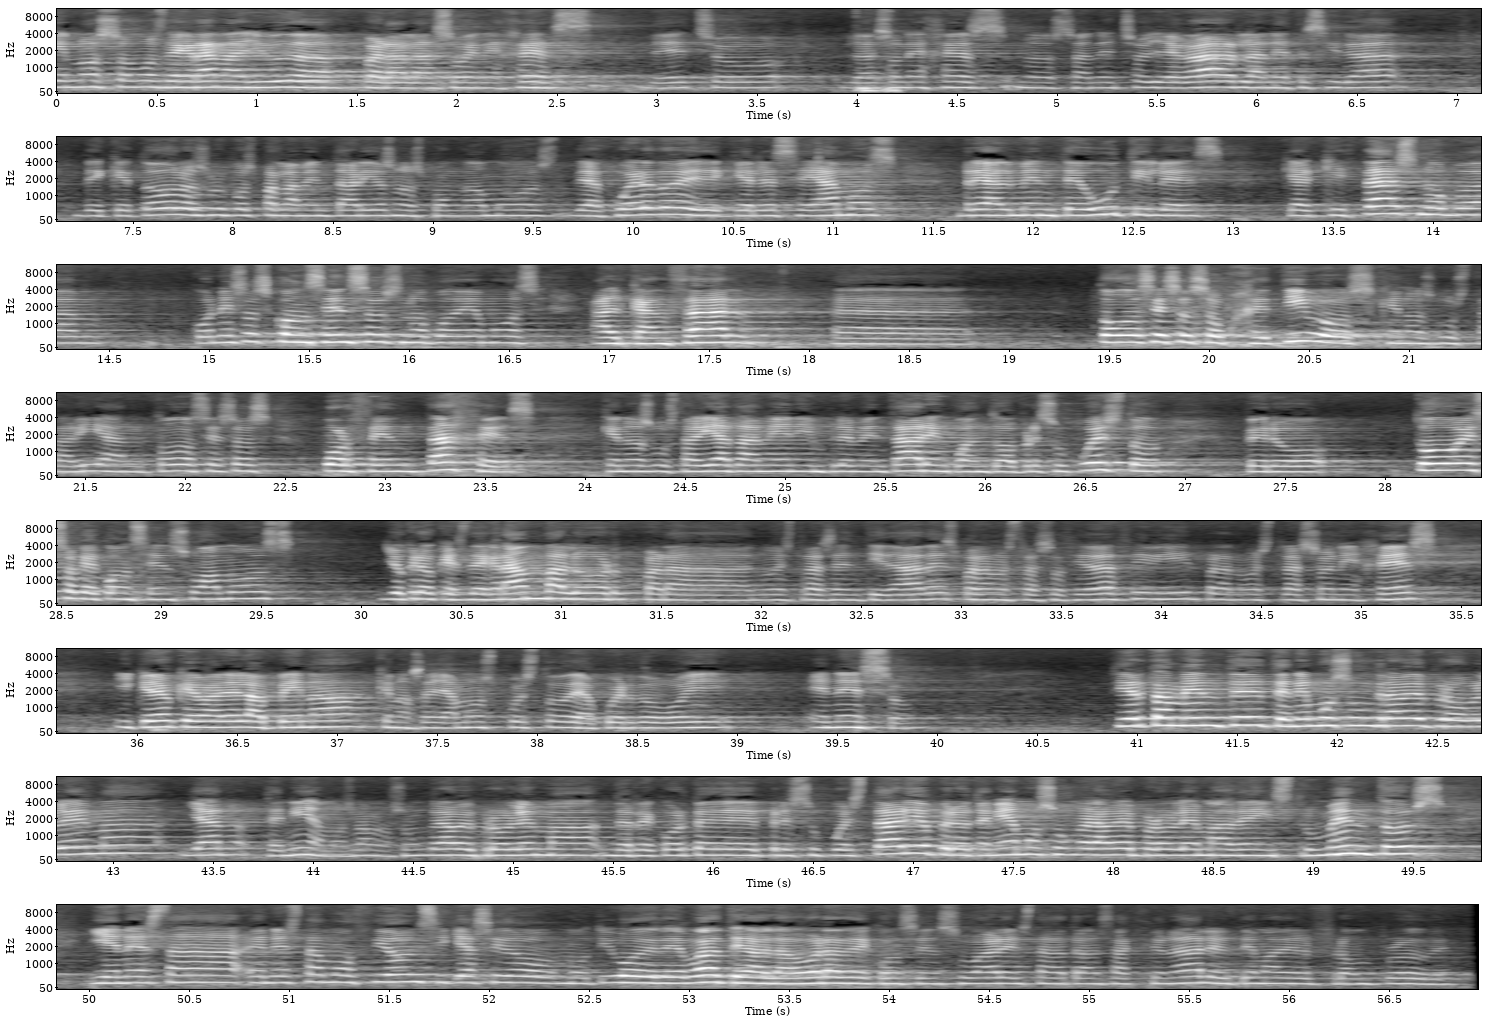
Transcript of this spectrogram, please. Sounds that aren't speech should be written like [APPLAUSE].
que no somos de gran ayuda para las ONGs. De hecho, las ONGs nos han hecho llegar la necesidad de que todos los grupos parlamentarios nos pongamos de acuerdo y de que les seamos realmente útiles, que quizás no con esos consensos no podemos alcanzar eh, todos esos objetivos que nos gustarían, todos esos porcentajes que nos gustaría también implementar en cuanto a presupuesto, pero todo eso que consensuamos yo creo que es de gran valor para nuestras entidades, para nuestra sociedad civil, para nuestras ONGs y creo que vale la pena que nos hayamos puesto de acuerdo hoy en eso. Ciertamente tenemos un grave problema, ya teníamos, vamos, un grave problema de recorte presupuestario, pero teníamos un grave problema de instrumentos y en esta, en esta moción sí que ha sido motivo de debate a la hora de consensuar esta transaccional el tema del FrontProde.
